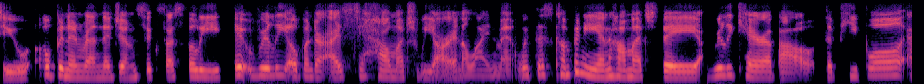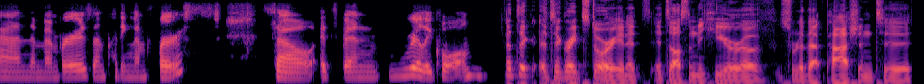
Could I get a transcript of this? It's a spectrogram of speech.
to open and run the gym successfully, it really opened our eyes to how much we are in alignment with this company and how much they really care about the people and the members and putting them first. So it's been really cool. That's a it's a great story, and it's it's awesome to hear of sort of that passion to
